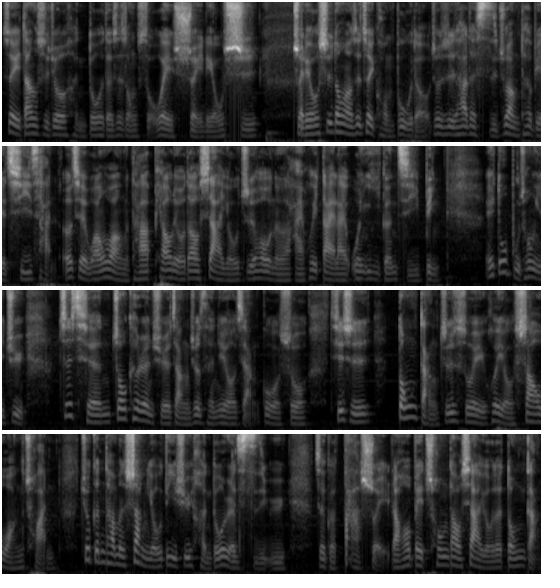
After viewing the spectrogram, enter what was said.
所以当时就有很多的这种所谓水流失。水流失通常是最恐怖的，就是它的死状特别凄惨，而且往往它漂流到下游之后呢，还会带来瘟疫跟疾病。诶，多补充一句，之前周克任学长就曾经有讲过说，其实。东港之所以会有烧亡船，就跟他们上游地区很多人死于这个大水，然后被冲到下游的东港，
